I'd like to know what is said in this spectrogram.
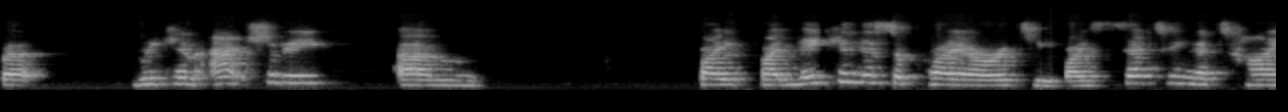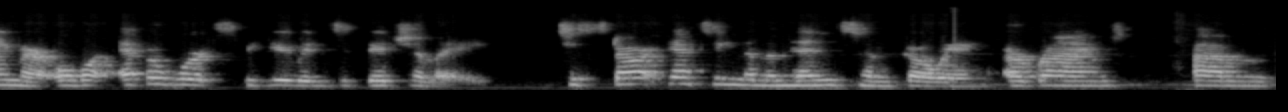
But we can actually um, by by making this a priority by setting a timer or whatever works for you individually to start getting the momentum going around um,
